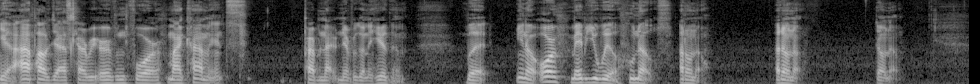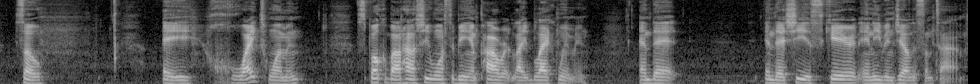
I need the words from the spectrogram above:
yeah, I apologize, Kyrie Irving, for my comments. Probably not never going to hear them, but you know, or maybe you will. Who knows? I don't know. I don't know. Don't know. So, a white woman spoke about how she wants to be empowered like black women, and that and that she is scared and even jealous sometimes.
